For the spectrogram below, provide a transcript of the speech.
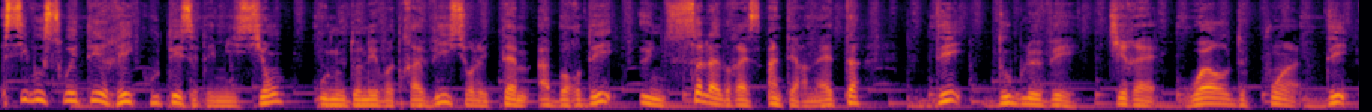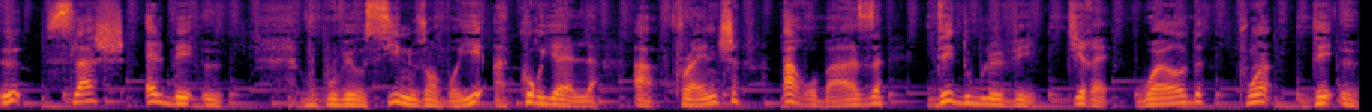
Si vous souhaitez réécouter cette émission ou nous donner votre avis sur les thèmes abordés, une seule adresse internet dw-world.de slash lbe. Vous pouvez aussi nous envoyer un courriel à french.dw-world.de.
